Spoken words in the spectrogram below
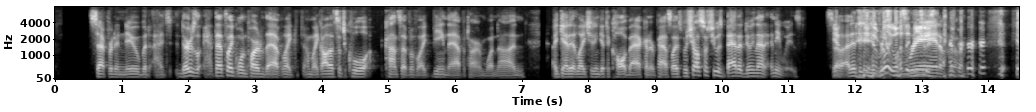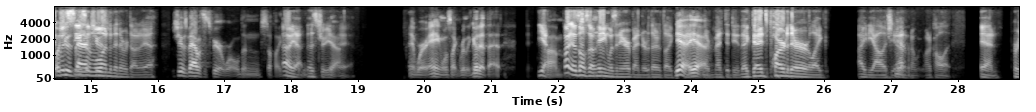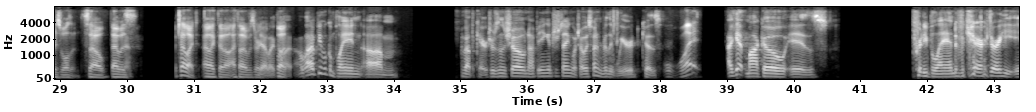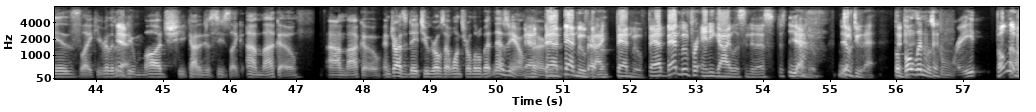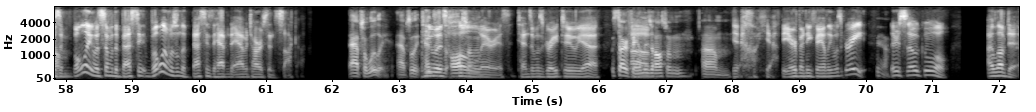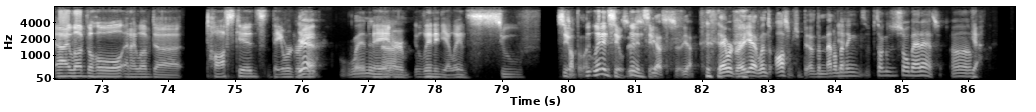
separate and new. But I there's that's like one part of that. Like I'm like, oh, that's such a cool concept of like being the avatar and whatnot. And I get it. Like she didn't get to call back on her past lives, but she also she was bad at doing that anyways. So Yeah. I didn't think it really wasn't used ever. it Well, she was was bad- season she was- one and they never done it. Yeah. She was bad with the spirit world and stuff like Oh that. yeah, that's true. Yeah, yeah. yeah. and where Aang was like really good at that. Yeah, Um, but it was also Aang was an airbender. They're like, Yeah, they, yeah. they're meant to do like that's part of their like ideology. I don't know what you want to call it, and hers wasn't. So that was, which I liked. I liked that. I thought it was very. yeah, like but a lot of people complain um about the characters in the show not being interesting, which I always find really weird because what? I get Mako is pretty bland of a character. He is like he really doesn't Yeah. do much. He kind of just he's like I'm Mako, I'm Mako, and tries to date two girls at once for a little bit. And as you know, Bad, bad, bad move, bad guy. move. Bad move. Bad, bad move for any guy listening to this. Just Yeah. bad move. Yeah. Don't do that. But do Bolin was great. Bolin was a, Um, Bolin was some of the best. Thing, Bolin was one of the best things that happened to Avatar since Sokka. Absolutely, absolutely. He was awesome. hilarious. Tenzin was great too. Yeah. Star Family's Um, awesome. Um, Yeah, yeah. The airbending family was great. Yeah. They're so cool. I loved it. I loved the whole, and I loved uh Toph's kids. They were great. yeah, Lin and They um, or Lin and yeah, Lin Su. Su. Something like Lin and Su. Lin and Su. Yes, yeah, they were great. Yeah, Lin's awesome. She- The metal Yeah. bending song is so badass. Um, Yeah.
